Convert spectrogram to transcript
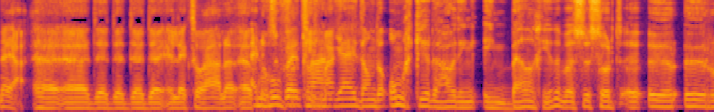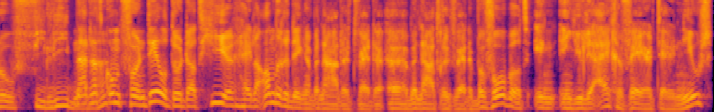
nou ja, uh, de, de, de, de electorale uh, en hoe verklaar maar, jij dan de omgekeerde houding in België? Dat was een soort uh, eurofilie. Nou, dat komt voor een deel doordat hier hele andere dingen benadrukt werden. benadrukt werden. Bijvoorbeeld in, in jullie eigen VRT Nieuws.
